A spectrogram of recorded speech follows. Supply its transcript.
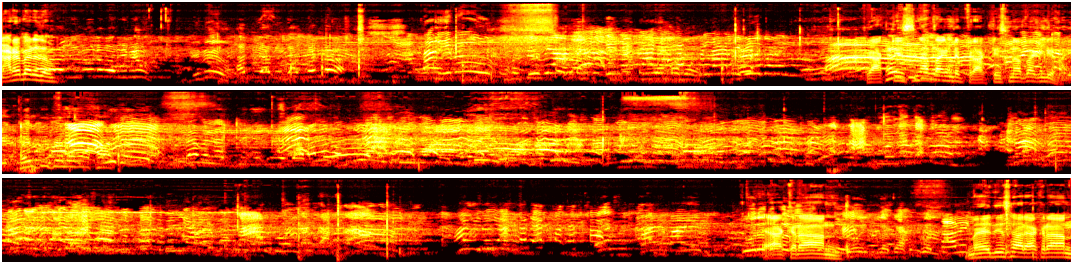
মাঠের বাইরে যাও। প্র্যাকটিস না থাকলে প্র্যাকটিস না থাকলে এক রান মেহেদি স্যার এক রান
